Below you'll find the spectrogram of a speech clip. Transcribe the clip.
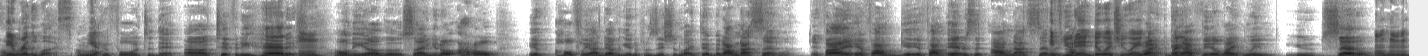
I'm it looking- really was. I'm Yeah. looking forward to that. Uh Tiffany Haddish Mm. on the other side. You know, I don't if hopefully I never get a position like that, but I'm not settling. If I if I'm if I'm innocent, I'm not settling. If you I- didn't do it, you ain't right. do it. And I feel like when you settle, Mm-hmm.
